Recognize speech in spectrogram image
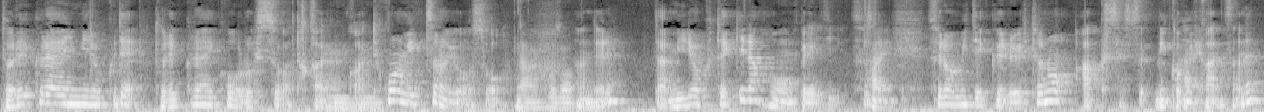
どれくらい魅力でどれくらいこう露出が高いのかってうん。この3つの要素なるほど。なんでね。だ魅力的なホームページそしてはい。それを見てくれる人のアクセス見込み患者ね、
